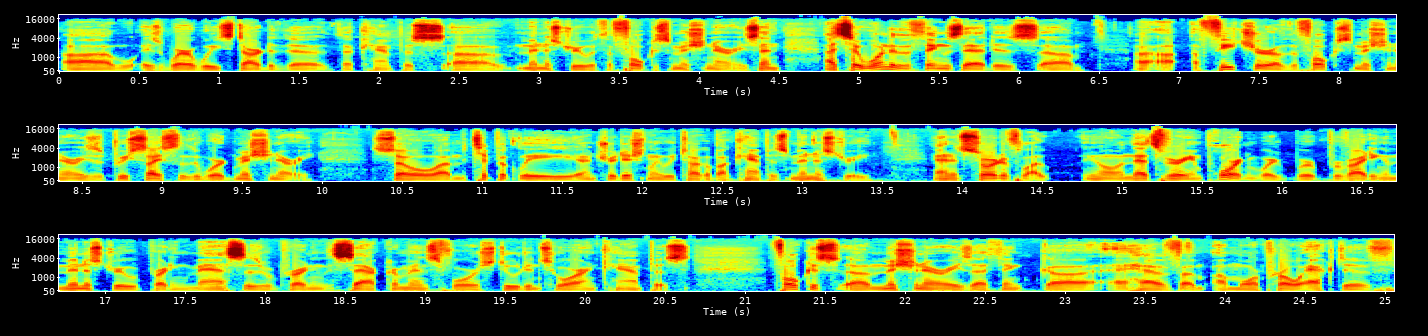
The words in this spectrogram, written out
uh, is where we started the, the campus uh, ministry with the Focus Missionaries. And I'd say one of the things that is uh, a, a, feature of the Focus Missionaries is precisely the word missionary. So um, typically and traditionally we talk about campus ministry, and it's sort of like you know, and that's very important. We're, we're providing a ministry, we're providing masses, we're providing the sacraments for students who are on campus. Focus uh, missionaries, I think, uh, have a, a more proactive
